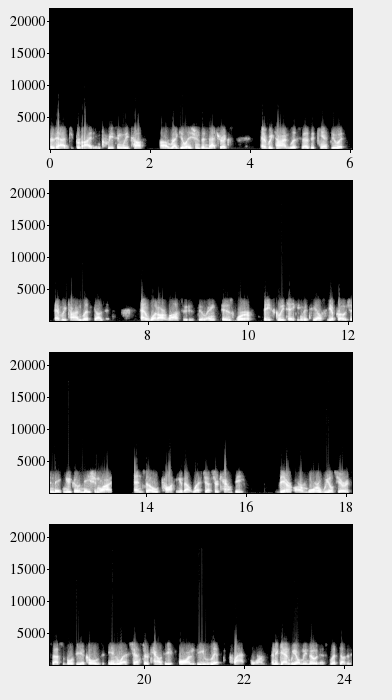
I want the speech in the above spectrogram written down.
has had to provide increasingly tough uh, regulations and metrics. Every time Lyft says it can't do it, every time Lyft does it. And what our lawsuit is doing is we're basically taking the TLC approach and making it go nationwide. And so, talking about Westchester County, there are more wheelchair accessible vehicles in Westchester County on the Lyft platform. And again, we only know this. Lyft doesn't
